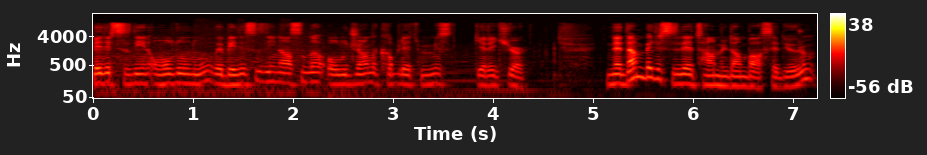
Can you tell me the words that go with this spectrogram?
belirsizliğin olduğunu ve belirsizliğin aslında olacağını kabul etmemiz gerekiyor. Neden belirsizliğe tahammülden bahsediyorum?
